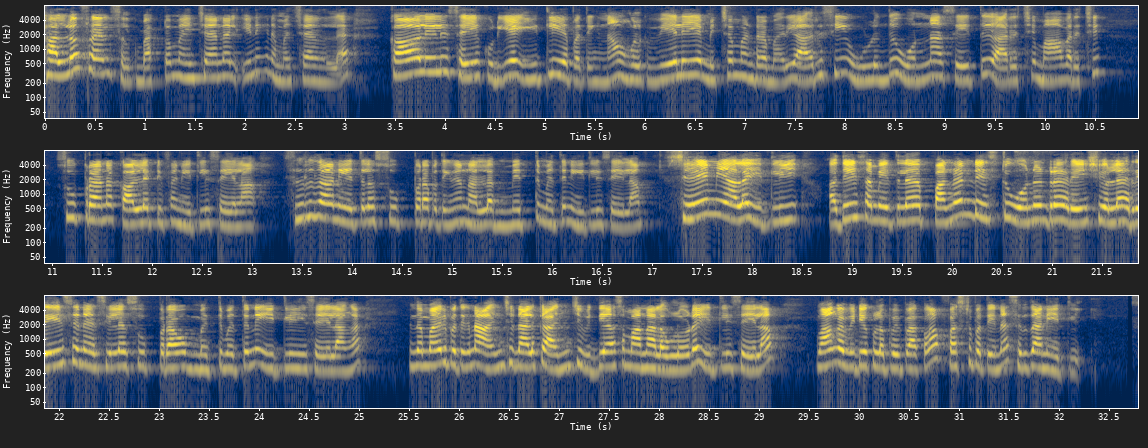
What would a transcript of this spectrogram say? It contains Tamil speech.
Hello friends welcome back to my channel இன்றைக்கி நம்ம சேனலில் காலையில் செய்யக்கூடிய இட்லியை பார்த்திங்கன்னா உங்களுக்கு வேலையே மிச்சம் பண்ணுற மாதிரி அரிசியும் உளுந்து ஒன்றா சேர்த்து அரைச்சி மாவரைச்சி சூப்பரான காலைல டிஃபன் இட்லி செய்யலாம். சிறுதானியத்தில் சூப்பராக பார்த்திங்கன்னா நல்லா மெத்து மெத்துன்னு இட்லி செய்யலாம். சேமியாவில் இட்லி அதே சமயத்தில் பன்னெண்டு இஸ்ட்டு ஒன்றுன்ற ரேஷியோவில் ரேசன் அரிசியில் சூப்பராக மெத்து மெத்துன்னு இட்லி செய்யலாங்க. இந்த மாதிரி பார்த்திங்கன்னா அஞ்சு நாளைக்கு அஞ்சு வித்தியாசமான அளவுகளோட இட்லி செய்யலாம். வாங்க வீடியோக்குள்ளே போய் பார்க்கலாம். ஃபஸ்ட்டு பார்த்தீங்கன்னா சிறுதானிய இட்லி.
